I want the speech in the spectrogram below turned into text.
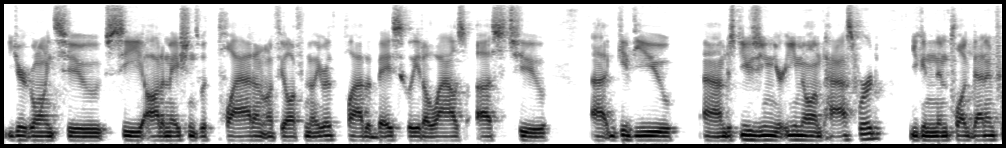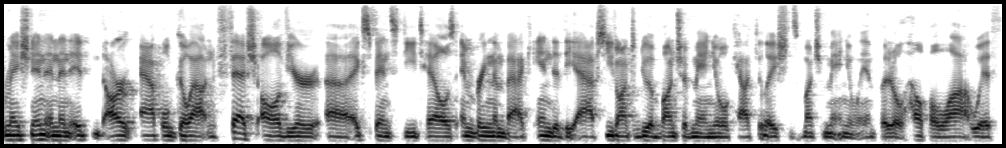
You're going to see automations with Plaid. I don't know if you all are familiar with Plaid, but basically it allows us to uh, give you um, just using your email and password. You can then plug that information in, and then it, our app will go out and fetch all of your uh, expense details and bring them back into the app. So you don't have to do a bunch of manual calculations, a bunch of manual input. It'll help a lot with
